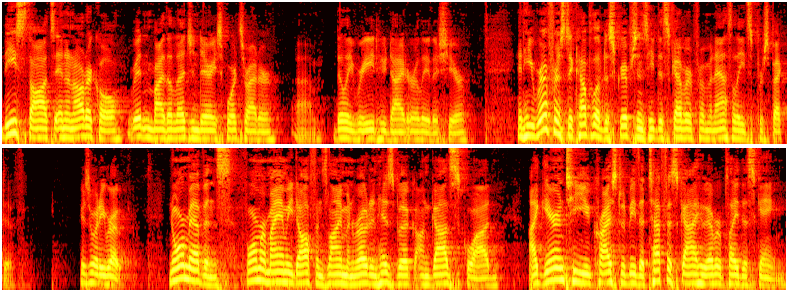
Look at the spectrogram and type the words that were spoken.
these thoughts in an article written by the legendary sports writer um, Billy Reed, who died earlier this year. And he referenced a couple of descriptions he discovered from an athlete's perspective. Here's what he wrote Norm Evans, former Miami Dolphins lineman, wrote in his book on God's Squad I guarantee you Christ would be the toughest guy who ever played this game.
